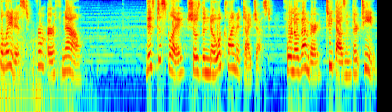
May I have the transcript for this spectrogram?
the latest from Earth Now. This display shows the NOAA Climate Digest for November 2013.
